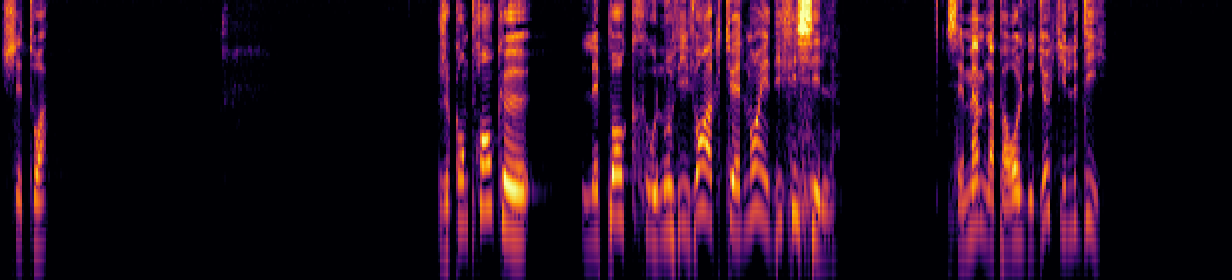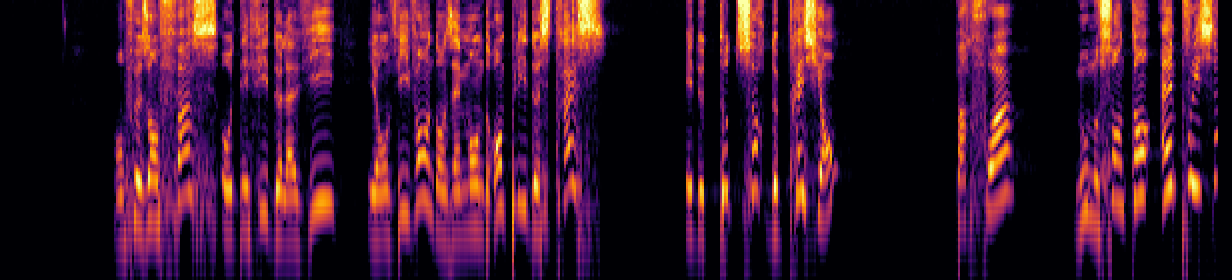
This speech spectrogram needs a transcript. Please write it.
chez toi? Je comprends que l'époque où nous vivons actuellement est difficile. C'est même la parole de Dieu qui le dit en faisant face aux défis de la vie et en vivant dans un monde rempli de stress et de toutes sortes de pressions, parfois nous nous sentons impuissants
